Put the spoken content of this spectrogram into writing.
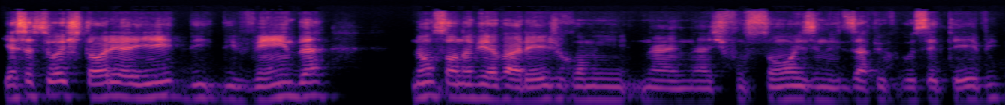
E essa sua história aí de, de venda, não só na Via Varejo, como na, nas funções e nos desafios que você teve,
